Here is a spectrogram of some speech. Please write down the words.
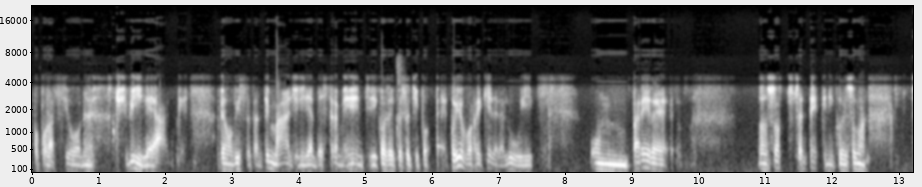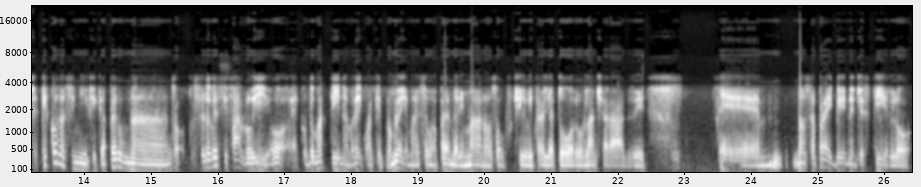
popolazione civile anche. Abbiamo visto tante immagini di addestramenti, di cose di questo tipo. Ecco, io vorrei chiedere a lui un parere, non so se tecnico, insomma, che cosa significa per un... So, se dovessi farlo io, ecco, domattina avrei qualche problema, insomma, prendere in mano so, un fucile mitragliatore, un lanciarazzi, eh, non saprei bene gestirlo.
